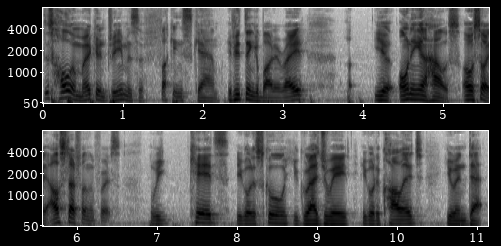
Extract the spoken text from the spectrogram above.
this whole American dream is a fucking scam. If you think about it, right? Uh, You're owning a house. Oh, sorry. I'll start from the first. We kids, you go to school, you graduate, you go to college, you're in debt,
